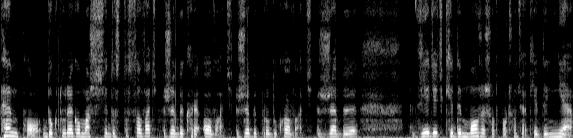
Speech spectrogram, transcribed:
tempo, do którego masz się dostosować, żeby kreować, żeby produkować, żeby wiedzieć, kiedy możesz odpocząć, a kiedy nie.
